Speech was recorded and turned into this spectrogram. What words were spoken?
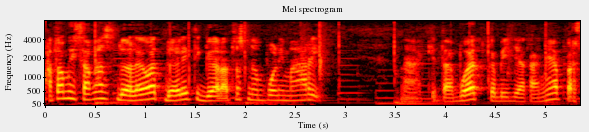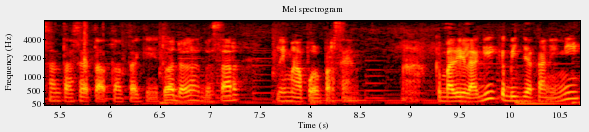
Atau misalkan sudah lewat dari 365 hari. Nah, kita buat kebijakannya persentase tak tertagih itu adalah besar 50%. Nah, kembali lagi kebijakan ini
